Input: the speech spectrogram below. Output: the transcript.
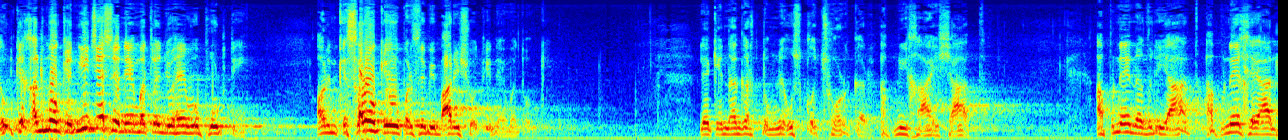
उनके कदमों के नीचे से नेमतें जो है वो फूटती, और इनके सरों के ऊपर से भी बारिश होती नेमतों की। लेकिन अगर तुमने उसको छोड़कर अपनी ख्वाहिशात, अपने नजरियात, अपने ख्याल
